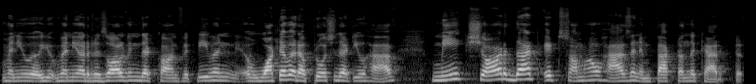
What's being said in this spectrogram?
when you, you when you are resolving that conflict even whatever approach that you have make sure that it somehow has an impact on the character.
